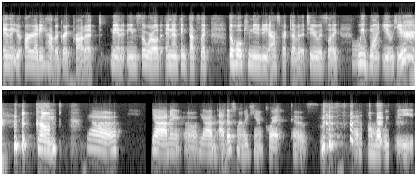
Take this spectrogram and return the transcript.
and that you already have a great product man it means the world and i think that's like the whole community aspect of it too is like we want you here. Come. Yeah. Yeah and i oh yeah and at this point we can't quit because I don't know what we could eat.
